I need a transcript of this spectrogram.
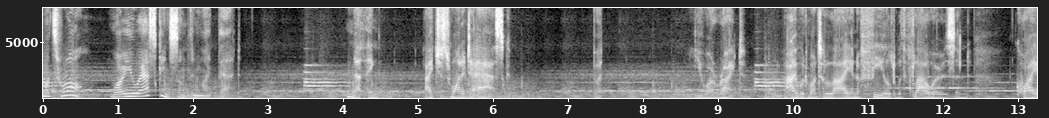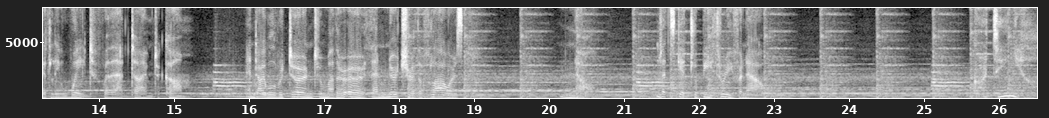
What's wrong? Why are you asking something like that? Nothing. I just wanted to ask. But you are right. I would want to lie in a field with flowers and quietly wait for that time to come. And I will return to Mother Earth and nurture the flowers. No. Let's get to B3 for now. Gardenia.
